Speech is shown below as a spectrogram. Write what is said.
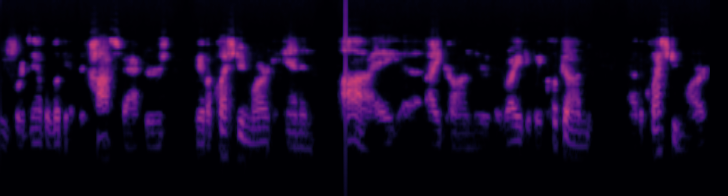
we, for example, look at the cost factors. We have a question mark and an eye uh, icon there at the right. If we click on uh, the question mark,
